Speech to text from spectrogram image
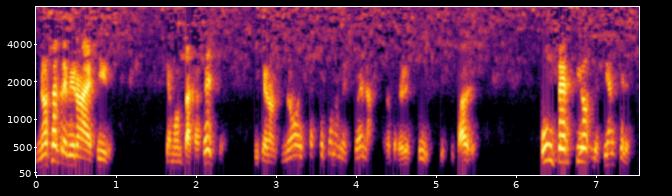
No se atrevieron a decir, ¿qué montaje has hecho? Dijeron, no, esta foto no me suena. Pero eres tú, es tu padre. Un tercio decían que eres tú.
